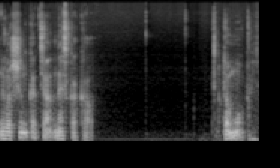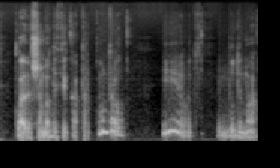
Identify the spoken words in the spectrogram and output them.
вершинка ця не скакала. Тому клавіша модифікатор Ctrl, і от будемо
